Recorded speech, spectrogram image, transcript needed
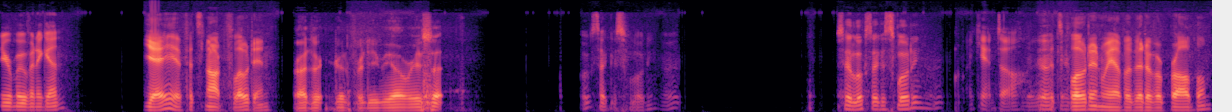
you're moving again. Yay, if it's not floating. Roger, good for DVL reset. Looks like it's floating, right? Say it looks like it's floating? I can't tell. Yeah, If it's okay. floating, we have a bit of a problem.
